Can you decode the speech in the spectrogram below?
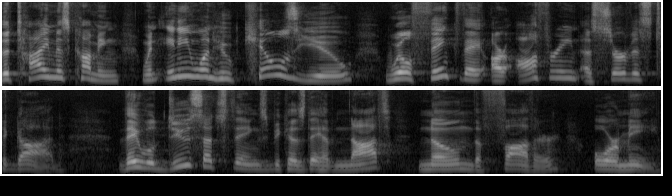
the time is coming when anyone who kills you will think they are offering a service to God. They will do such things because they have not known the Father or me.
